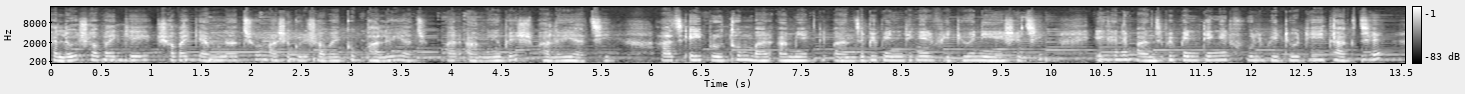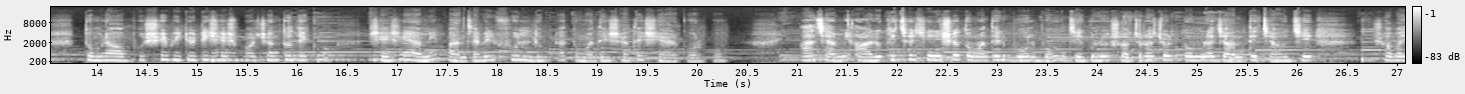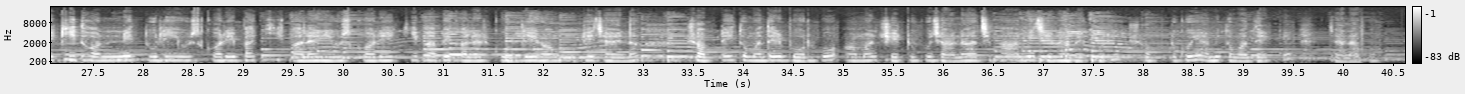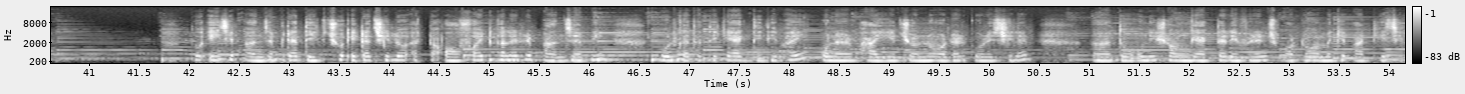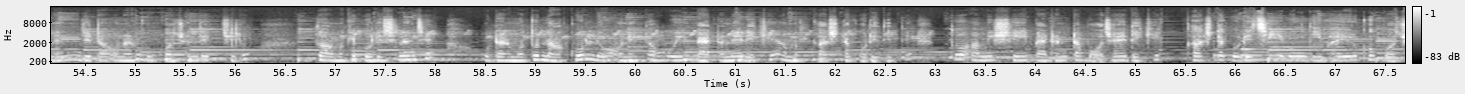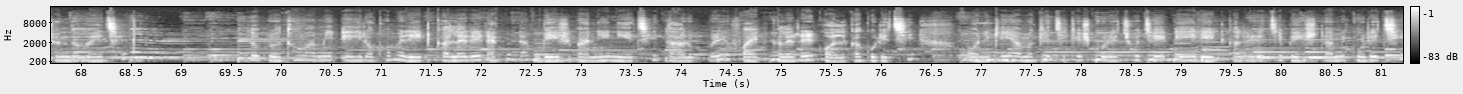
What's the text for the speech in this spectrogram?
Hello সবাইকে, সবাই কেমন আছো? আশা করি সবাই খুব ভালোই আছো আর আমিও বেশ ভালোই আছি। আজ এই প্রথমবার আমি একটি পাঞ্জাবি পেন্টিংয়ের ভিডিও নিয়ে এসেছি। এখানে পাঞ্জাবি পেন্টিংয়ের ফুল ভিডিওটিই থাকছে। তোমরা অবশ্যই ভিডিওটি শেষ পর্যন্ত দেখো। শেষে আমি পাঞ্জাবির ফুল লুকটা তোমাদের সাথে শেয়ার করব। আজ আমি আরও কিছু জিনিসও তোমাদের বলব, যেগুলো সচরাচর তোমরা জানতে চাও যে সবাই কী ধরনের তুলি ইউজ করে বা কী কালার ইউজ করে, কীভাবে কালার করলে রং উঠে যায় না, সবটাই তোমাদের বলব। আমার যেটুকু জানা আছে বা আমি যেভাবে করি, সবটুকুই আমি তোমাদেরকে জানাব। তো এই যে পাঞ্জাবিটা দেখছ, এটা ছিল একটা অফ হোয়াইট কালারের পাঞ্জাবি। কলকাতা থেকে এক দিদিভাই ওনার ভাইয়ের জন্য অর্ডার করেছিলেন। তো উনি সঙ্গে একটা রেফারেন্স ফটো আমাকে পাঠিয়েছিলেন, যেটা ওনার খুব পছন্দের ছিল। তো আমাকে বলেছিলেন যে ওটার মতো না করলেও অনেকটা ওই প্যাটার্নে রেখে আমাকে কাজটা করে দিতে। তো আমি সেই প্যাটার্নটা বজায় রেখে কাজটা করেছি এবং দিভাইয়েরও খুব পছন্দ হয়েছে। তো প্রথম আমি এই রকম রেড কালারের একটা বেশ বানিয়ে নিয়েছি, তার উপরে হোয়াইট কালারের কলকা করেছি। অনেকেই আমাকে জিজ্ঞেস করেছ যে এই রেড কালারের যে বেশটা আমি করেছি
